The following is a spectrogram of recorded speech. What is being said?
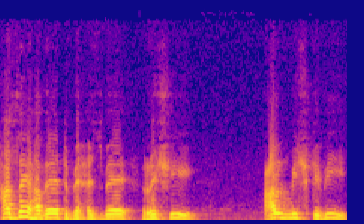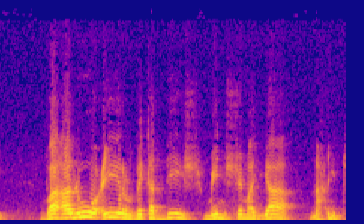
חזה הבט בחזבי ראשי על משכבי ועלו עיר וקדיש מן שמיה נחית.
